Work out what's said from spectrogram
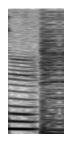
disco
